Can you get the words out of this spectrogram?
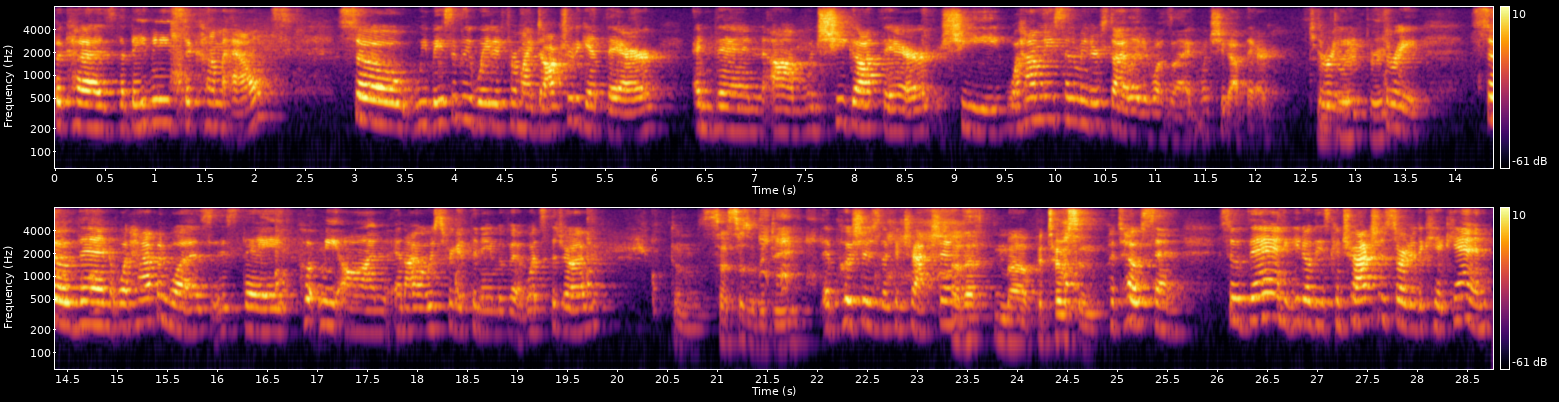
because the baby needs to come out. So we basically waited for my doctor to get there. And then um, when she got there, she, well, how many centimeters dilated was I when she got there? Two or three, three. Three. So then what happened was, is they put me on, and I always forget the name of it. What's the drug? Don't know, so it starts with a D. It pushes the contractions. Oh, that's uh, Pitocin. Pitocin. So then, you know, these contractions started to kick in.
